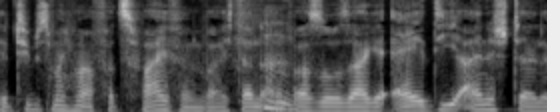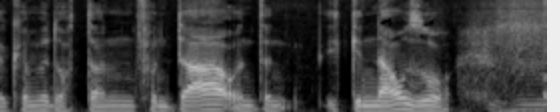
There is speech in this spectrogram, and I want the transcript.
Der Typ ist manchmal verzweifeln, weil ich dann hm. einfach so sage, ey, die eine Stelle können wir doch dann von da und dann genau so. Mhm.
